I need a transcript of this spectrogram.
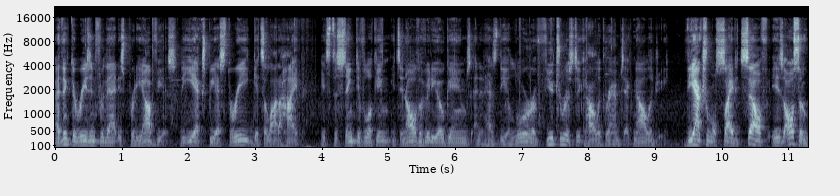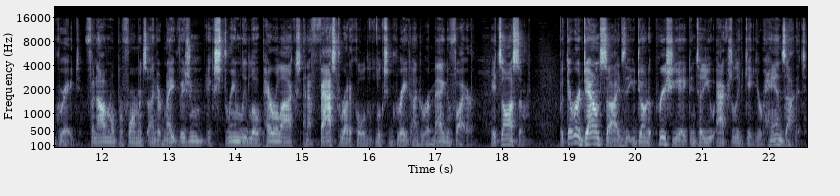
I think the reason for that is pretty obvious. The EXPS3 gets a lot of hype. It's distinctive looking, it's in all the video games, and it has the allure of futuristic hologram technology. The actual sight itself is also great. Phenomenal performance under night vision, extremely low parallax, and a fast reticle that looks great under a magnifier. It's awesome. But there are downsides that you don't appreciate until you actually get your hands on it.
